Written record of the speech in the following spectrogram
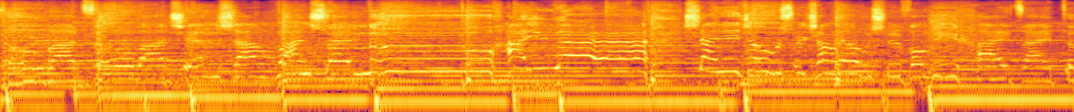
走吧，走吧，千山万水路还远，山依旧，水长流，是否你还在等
